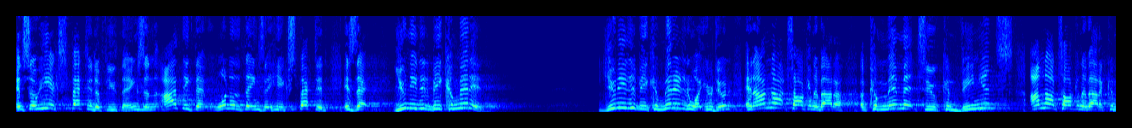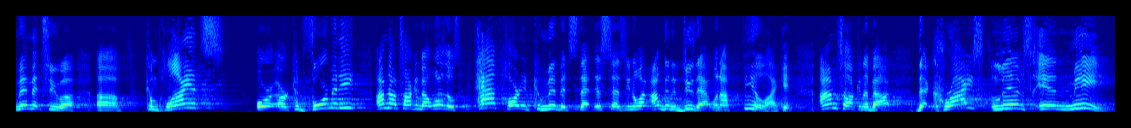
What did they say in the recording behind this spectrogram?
And so he expected a few things, and I think that one of the things that he expected is that you needed to be committed. You need to be committed in what you're doing. And I'm not talking about a, a commitment to convenience. I'm not talking about a commitment to uh, uh, compliance or, or conformity. I'm not talking about one of those half hearted commitments that just says, you know what, I'm going to do that when I feel like it. I'm talking about that Christ lives in me.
